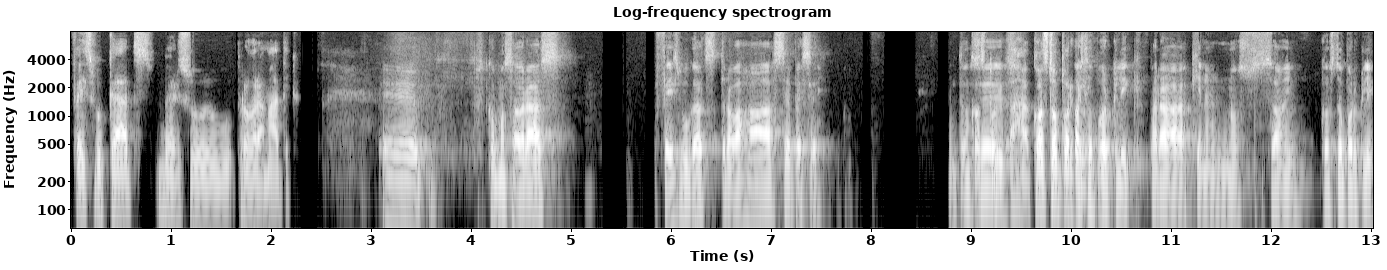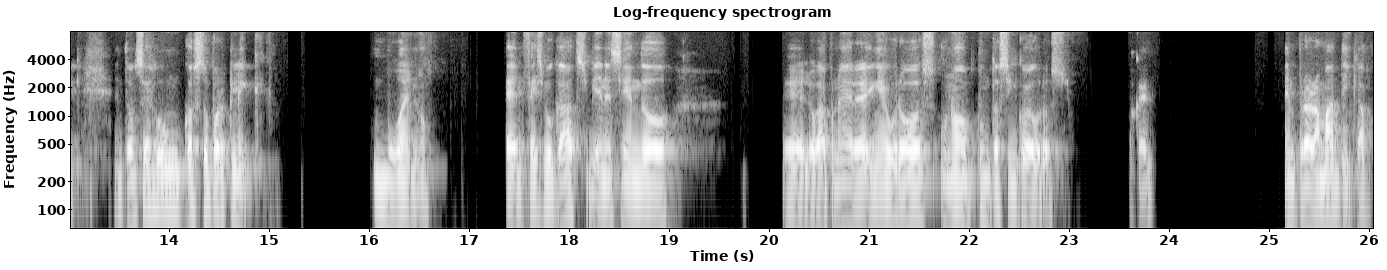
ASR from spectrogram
Facebook Ads versus programática? Eh, como sabrás, Facebook Ads trabaja CPC. Costo, Entonces, ajá, costo por costo clic. por clic, para quienes no saben, costo por clic. Entonces, un costo por clic bueno en Facebook Ads viene siendo, eh, lo voy a poner en euros, 1.5 euros. Ok. En programática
